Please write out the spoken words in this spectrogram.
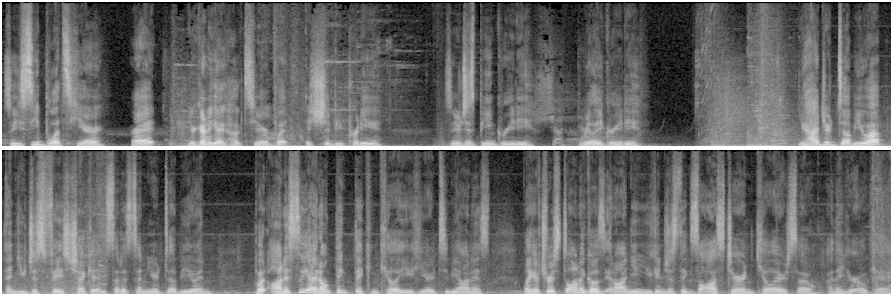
So you see Blitz here, right? You're going to get hooked here, but it should be pretty... So you're just being greedy. Really greedy. You had your W up, and you just face check it instead of sending your W in. But honestly, I don't think they can kill you here, to be honest. Like, if Tristana goes in on you, you can just exhaust her and kill her, so I think you're okay.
